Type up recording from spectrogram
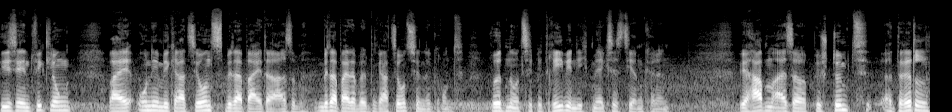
diese Entwicklung, weil ohne Migrationsmitarbeiter, also Mitarbeiter mit Migrationshintergrund, würden unsere Betriebe nicht mehr existieren können. Wir haben also bestimmt ein Drittel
